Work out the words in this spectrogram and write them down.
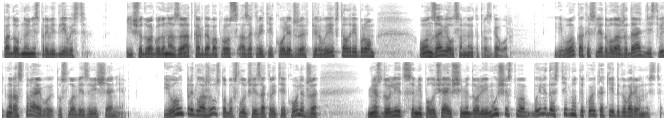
подобную несправедливость. Еще два года назад, когда вопрос о закрытии колледжа впервые встал ребром, он завел со мной этот разговор. Его, как и следовало ожидать, действительно расстраивают условия завещания. И он предложил, чтобы в случае закрытия колледжа между лицами, получающими долю имущества, были достигнуты кое-какие договоренности.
